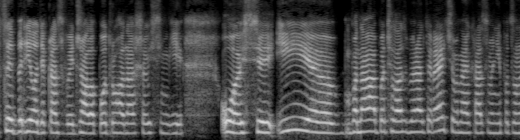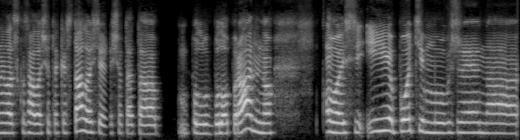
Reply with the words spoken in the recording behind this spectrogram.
В цей період якраз виїжджала подруга нашої сім'ї. Ось, і е, вона почала збирати речі. Вона якраз мені подзвонила, сказала, що таке сталося, що тата було, поранено. Ось, і потім вже на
